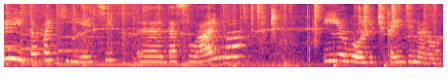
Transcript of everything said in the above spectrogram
Это пакетик э, до слайма и ложечка единорога.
